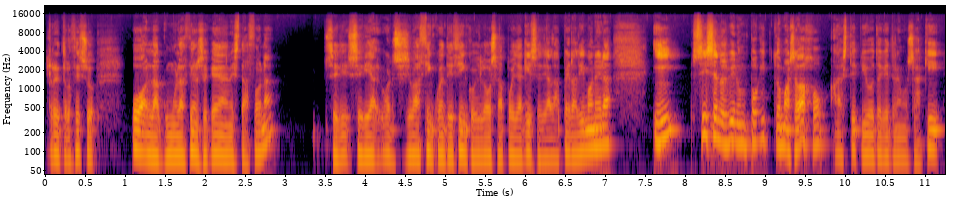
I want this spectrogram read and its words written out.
retroceso o la acumulación se queda en esta zona sería, bueno, si se va a 55 y luego se apoya aquí, sería la pera limonera. Y si se nos viene un poquito más abajo, a este pivote que tenemos aquí,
